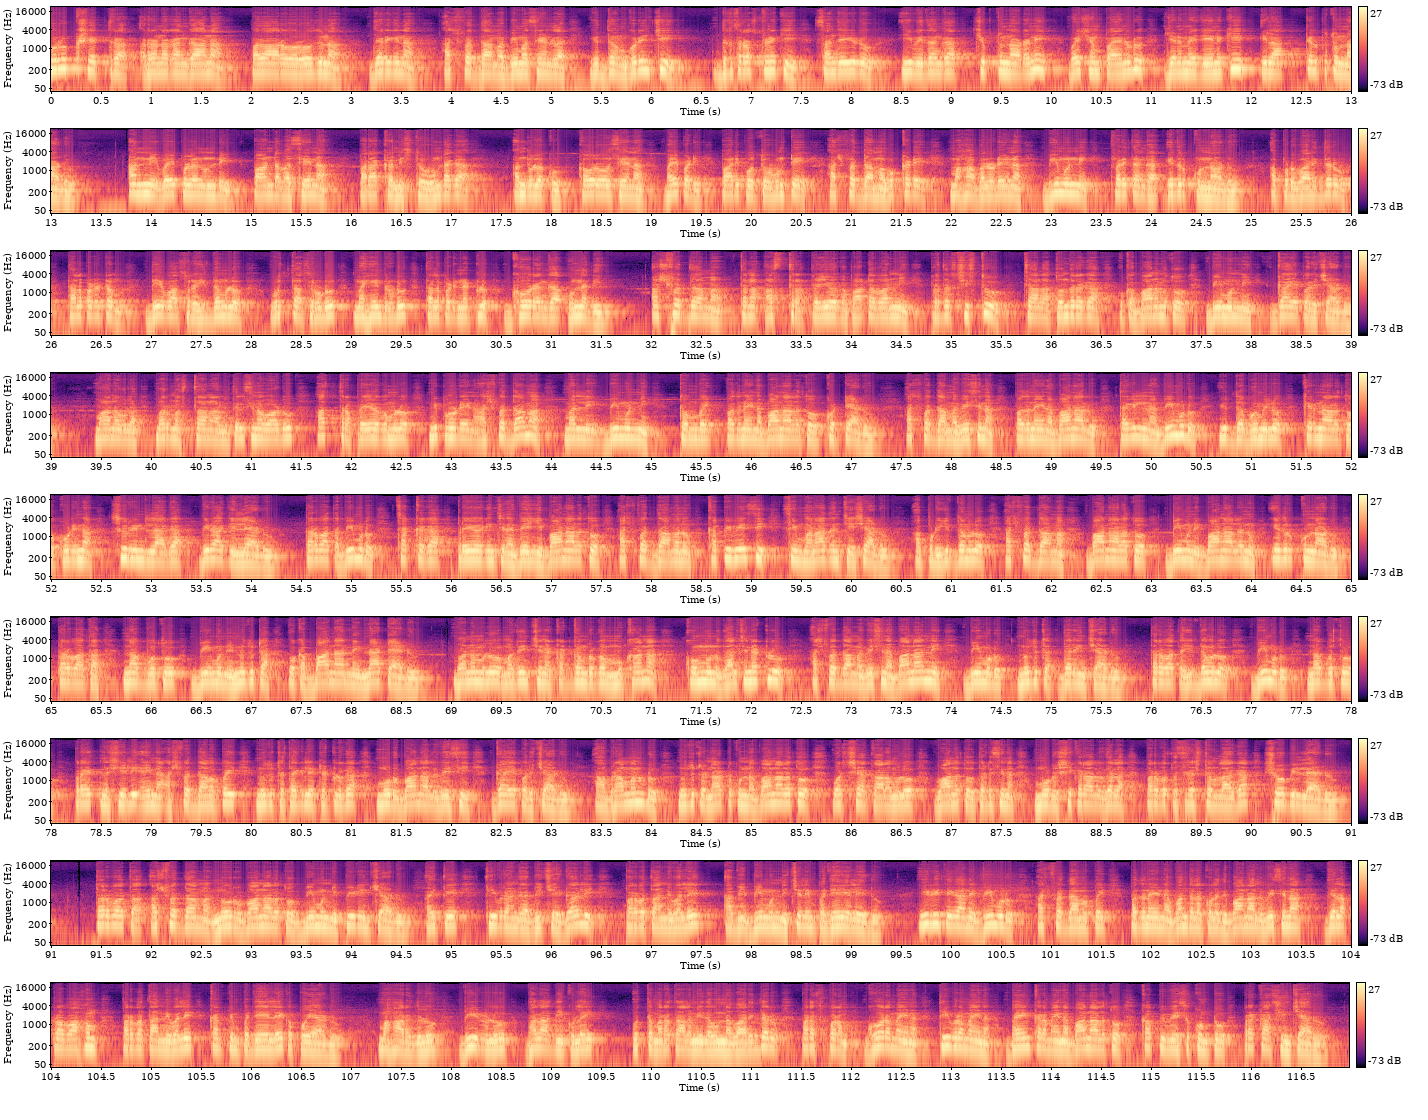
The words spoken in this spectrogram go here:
కురుక్షేత్ర రణరంగాన పదహారవ రోజున జరిగిన అశ్వత్థామ భీమసేనుల యుద్ధం గురించి ధృతరాష్ట్రునికి సంజయుడు ఈ విధంగా చెప్తున్నాడని వైశంపాయనుడు జనమేజయునికి ఇలా తెలుపుతున్నాడు. అన్ని వైపుల నుండి పాండవ సేన పరాక్రమిస్తూ ఉండగా అందులకు కౌరవసేన భయపడి పారిపోతూ ఉంటే అశ్వత్థామ ఒక్కడే మహాబలుడైన భీముణ్ణి త్వరితంగా ఎదుర్కొన్నాడు. అప్పుడు వారిద్దరూ తలపడటం దేవాసుర యుద్ధంలో వృత్తాసురుడు మహేంద్రుడు తలపడినట్లు ఘోరంగా ఉన్నది. అశ్వత్థామ తన అస్త్ర ప్రయోగ పాటవాన్ని ప్రదర్శిస్తూ చాలా తొందరగా ఒక బాణముతో భీముణ్ణి గాయపరిచాడు. మానవుల మర్మస్థానాలు తెలిసినవాడు అస్త్ర ప్రయోగంలో నిపుణుడైన అశ్వత్థామ మళ్ళీ భీముణ్ణి తొంభై పదునైన బాణాలతో కొట్టాడు. అశ్వత్థామ వేసిన పదునైన బాణాలు తగిలిన భీముడు యుద్ధ భూమిలో కిరణాలతో కూడిన సూర్యునిలాగా బిరాజిల్లాడు తర్వాత భీముడు చక్కగా ప్రయోగించిన వేయి బాణాలతో అశ్వత్థామను కప్పివేసి సింహనాదం చేశాడు. అప్పుడు యుద్ధంలో అశ్వత్థామ బాణాలతో భీముని బాణాలను ఎదుర్కొన్నాడు. తర్వాత నవ్వుతూ భీముని నుదుట ఒక బాణాన్ని నాటాడు. వనంలో మదించిన ఖడ్గమృగం ముఖాన కొమ్మును దాల్చినట్లు అశ్వత్థామ వేసిన బాణాన్ని భీముడు నుదుట ధరించాడు. తర్వాత యుద్ధంలో భీముడు నవ్వుతూ ప్రయత్నశీలి అయిన అశ్వత్థామపై నుదుట తగిలేటట్లుగా మూడు బాణాలు వేసి గాయపరిచాడు. ఆ బ్రాహ్మణుడు నుదుట నాటుకున్న బాణాలతో వర్షాకాలంలో వానతో తడిసిన మూడు శిఖరాలు గల పర్వత శ్రేష్టంలాగా శోభిల్లాడు. తర్వాత అశ్వత్థామ నూరు బాణాలతో భీముణ్ణి పీడించాడు. అయితే తీవ్రంగా వీచే గాలి పర్వతాన్ని వలె అవి భీముణ్ణి చెలింపజేయలేదు. ఈ రీతిగానే భీముడు అశ్వత్థామపై పదునైన వందల కొలది బాణాలు వేసిన జల ప్రవాహం పర్వతాన్ని వలె కంపింపజేయలేకపోయాడు. మహారథులు వీరులు బలాదీకులై ఉత్తమ రథాల మీద ఉన్న వారిద్దరూ పరస్పరం ఘోరమైన తీవ్రమైన భయంకరమైన బాణాలతో కప్పివేసుకుంటూ ప్రకాశించారు.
